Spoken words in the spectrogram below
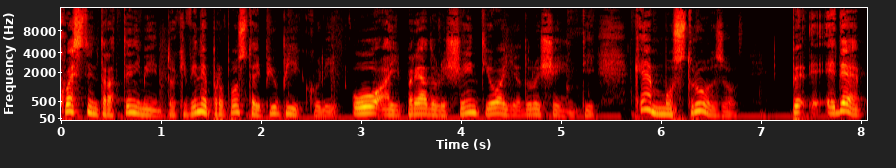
questo intrattenimento che viene proposto ai più piccoli o ai preadolescenti o agli adolescenti, che è mostruoso ed è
